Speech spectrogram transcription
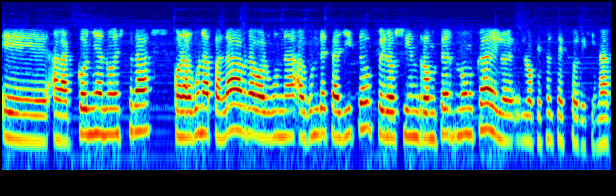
eh, a la coña nuestra con alguna palabra o alguna algún detallito, pero sin romper nunca el, lo que es el texto original.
